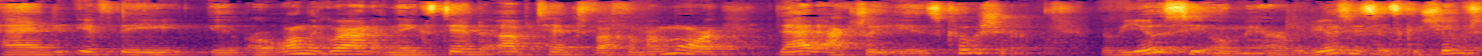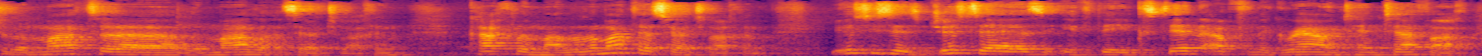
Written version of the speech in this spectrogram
and if they eh, are on the ground and they extend up 10 tefachim or more, that actually is kosher. Rabbi Yossi Omer, Rabbi Yossi says, Kashem shalamata lamala aser tefachim, kach lamala lamata aser tefachim. Yossi says, just as if they extend up from the ground 10 tefach,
